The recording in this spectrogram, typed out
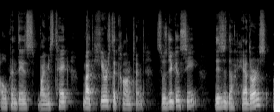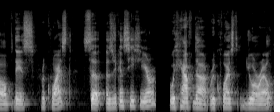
opened this by mistake but here's the content. So as you can see this is the headers of this request. So as you can see here we have the request URL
